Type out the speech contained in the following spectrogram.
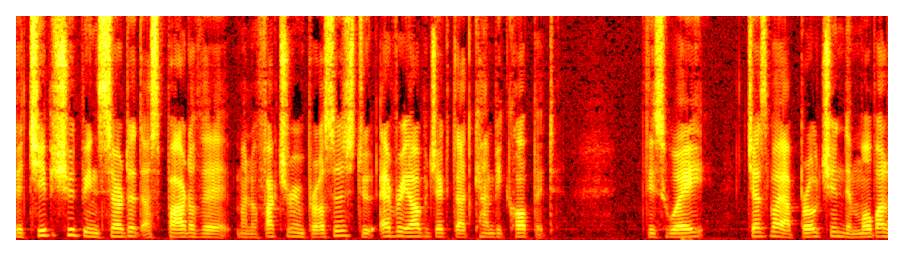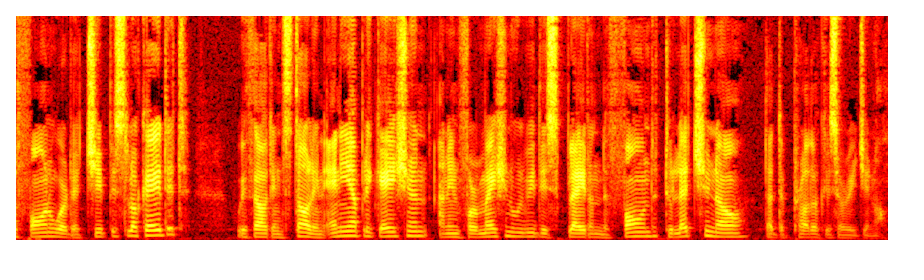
The chip should be inserted as part of the manufacturing process to every object that can be copied. This way, just by approaching the mobile phone where the chip is located, without installing any application, and information will be displayed on the phone to let you know that the product is original.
